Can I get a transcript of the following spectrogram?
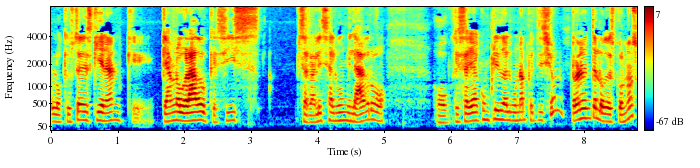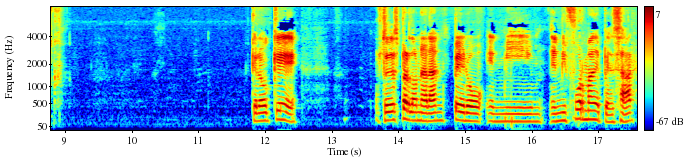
lo que ustedes quieran que, que, han logrado que sí se realice algún milagro o que se haya cumplido alguna petición. Realmente lo desconozco. Creo que ustedes perdonarán, pero en mi, en mi forma de pensar,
